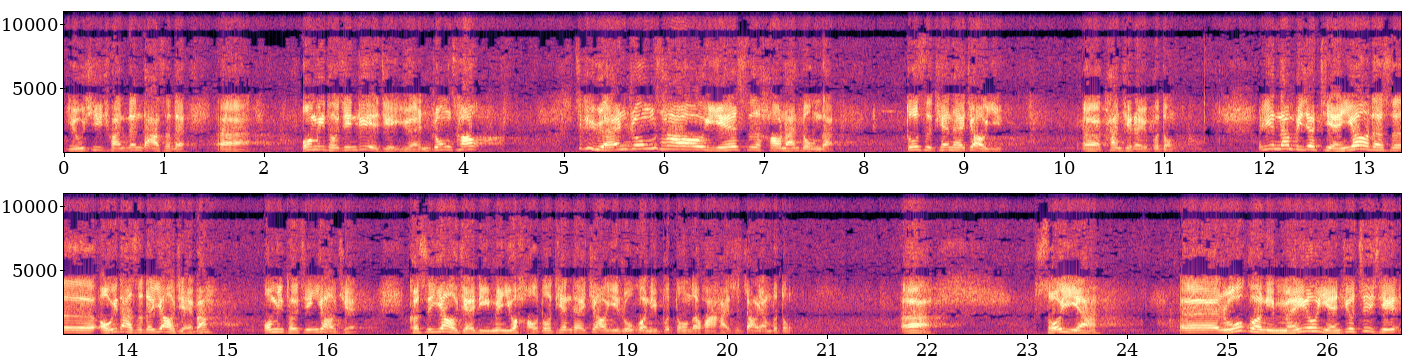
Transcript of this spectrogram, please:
游西传灯大师的呃《阿弥陀经略解》圆中抄，这个圆中抄也是好难懂的，都是天台教义，呃，看起来也不懂。应当比较简要的是偶一大师的要解吧，《阿弥陀经要解》。可是要解里面有好多天台教义，如果你不懂的话，还是照样不懂，啊，所以啊，呃，如果你没有研究这些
